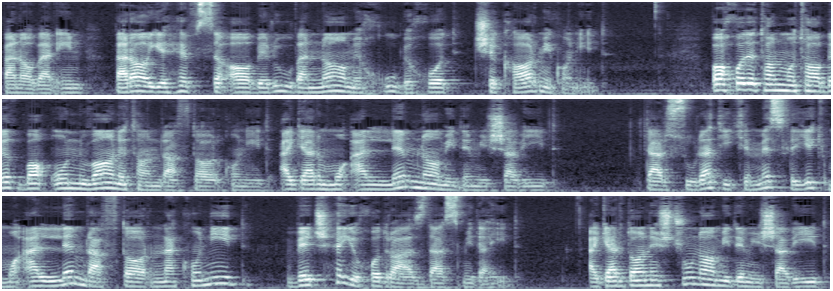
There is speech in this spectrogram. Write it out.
بنابراین برای حفظ آبرو و نام خوب خود چه کار می کنید؟ با خودتان مطابق با عنوانتان رفتار کنید. اگر معلم نامیده می شوید در صورتی که مثل یک معلم رفتار نکنید وجهه خود را از دست می دهید اگر دانشجو نامیده می شوید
